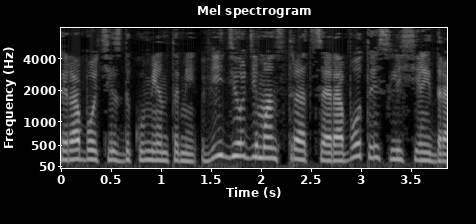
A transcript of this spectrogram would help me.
и работе с документами. Видео демонстрация работы с Лисейдра.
